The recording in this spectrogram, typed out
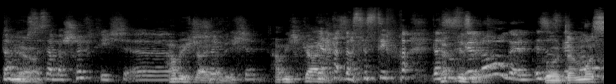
Dann Ja. muss es aber schriftlich. Äh, Habe ich leider nicht. Habe ich gar Ja, nicht. das ist die Frage. Das, Das ist ist es. gelogen. Ist es Gut, dann gelogen? muss,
